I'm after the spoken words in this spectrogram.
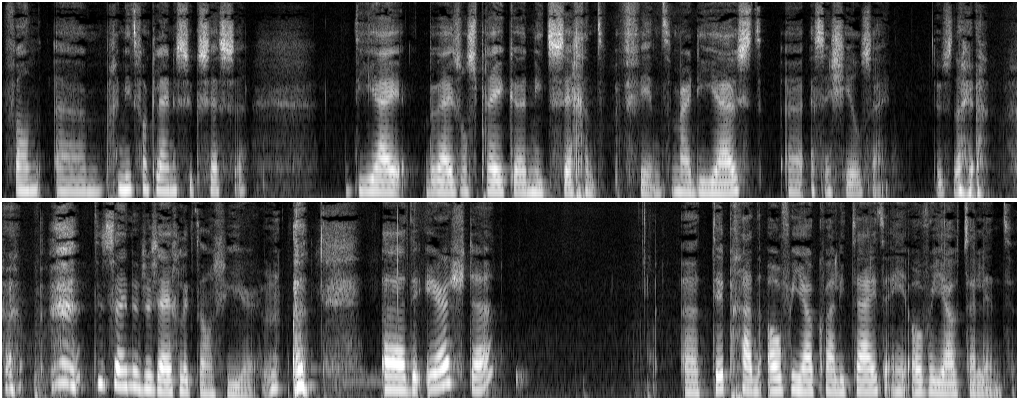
van um, geniet van kleine successen. Die jij bij wijze van spreken niet zeggend vindt, maar die juist uh, essentieel zijn. Dus nou ja, dit zijn er dus eigenlijk dan vier. Uh, de eerste uh, tip gaat over jouw kwaliteiten en over jouw talenten.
